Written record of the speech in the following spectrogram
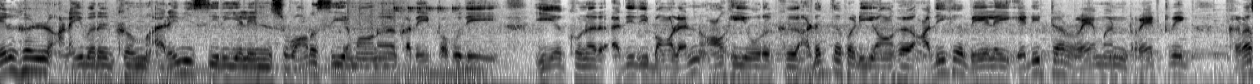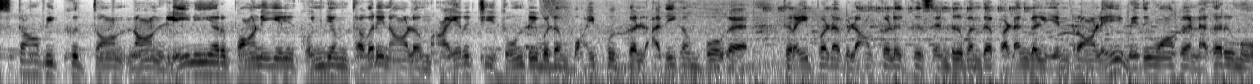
நேர்கள் அனைவருக்கும் அறிவி சீரியலின் சுவாரஸ்யமான கதை பகுதி இயக்குனர் அதிதி பாலன் ஆகியோருக்கு அடுத்தபடியாக அதிக வேலை எடிட்டர் ரேமன் ரேட்ரிக் கிரஸ்டாவிக்குத்தான் நான் லீனியர் பாணியில் கொஞ்சம் தவறினாலும் அயற்சி தோன்றிவிடும் வாய்ப்புகள் அதிகம் போக திரைப்பட விழாக்களுக்கு சென்று வந்த படங்கள் என்றாலே மெதுவாக நகருமோ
